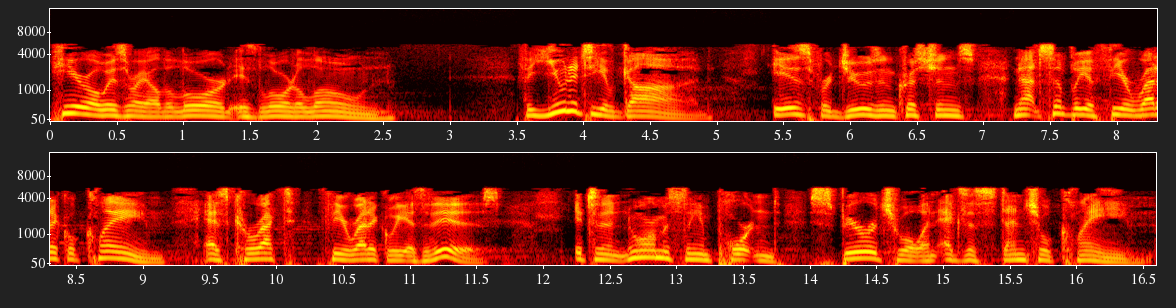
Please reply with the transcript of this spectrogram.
Hear, O Israel, the Lord is Lord alone. The unity of God is for Jews and Christians not simply a theoretical claim, as correct theoretically as it is. It's an enormously important spiritual and existential claim.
